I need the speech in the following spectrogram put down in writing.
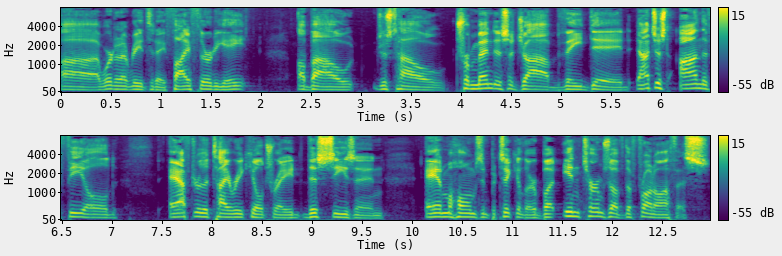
uh where did i read today? 538 about just how tremendous a job they did not just on the field after the Tyreek Hill trade this season and Mahomes in particular but in terms of the front office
